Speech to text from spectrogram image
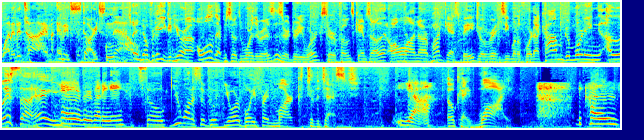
one at a time, and it starts now. And don't forget, you can hear uh, old episodes of War of the Roses or Dirty Works or phone scams and all that all on our podcast page over at z104.com. Good morning, Alyssa. Hey. Hey, everybody. So you want us to put your boyfriend Mark to the test? Yeah, Okay, why? because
